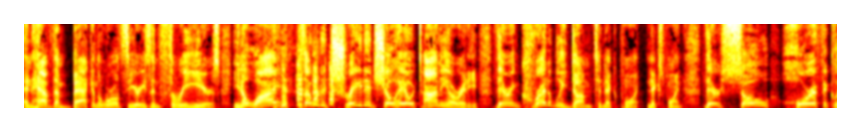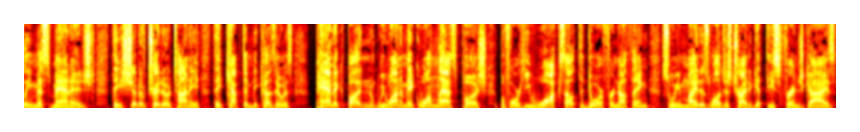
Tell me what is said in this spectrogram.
and have them back in the World Series in three years. You know why? Because I would have traded Shohei Ohtani already. They're incredibly dumb to Nick point, Nick's point. They're so horrifically mismanaged. They should have traded Ohtani. They kept him because it was panic button. We want to make one last push push before he walks out the door for nothing. So we might as well just try to get these fringe guys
